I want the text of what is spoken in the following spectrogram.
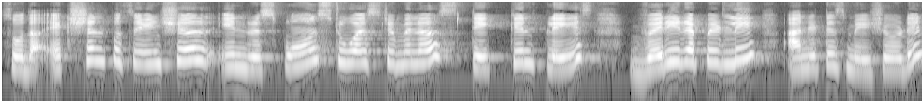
So, the action potential in response to a stimulus taken place very rapidly and it is measured in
